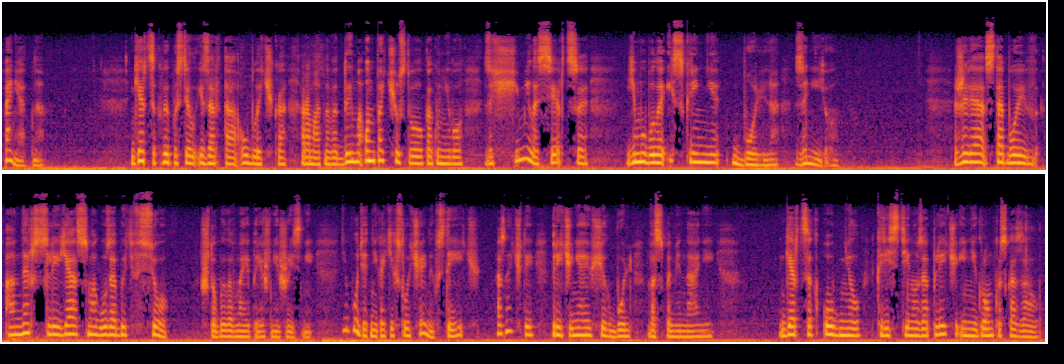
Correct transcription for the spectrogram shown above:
Понятно. Герцог выпустил изо рта облачко ароматного дыма. Он почувствовал, как у него защемило сердце. Ему было искренне больно за нее. Живя с тобой в Анерсли, я смогу забыть все, что было в моей прежней жизни. Не будет никаких случайных встреч, а значит и причиняющих боль воспоминаний. Герцог обнял Кристину за плечи и негромко сказал,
